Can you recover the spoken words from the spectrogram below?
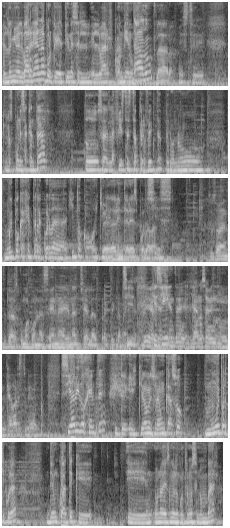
el dueño del bar gana porque tienes el, el bar ambientado. Claro. Este, los pones a cantar. Todo, o sea, la fiesta está perfecta, pero no. Muy poca gente recuerda quién tocó y quién. Verdadero interés por la Así banda. es. Tú solamente te vas como con la cena y unas chelas prácticamente. Sí. Que sí. ya no saben ni en qué bar estuvieron. Sí ha habido gente, y, te, y quiero mencionar un caso muy particular de un cuate que eh, una vez nos lo encontramos en un bar,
